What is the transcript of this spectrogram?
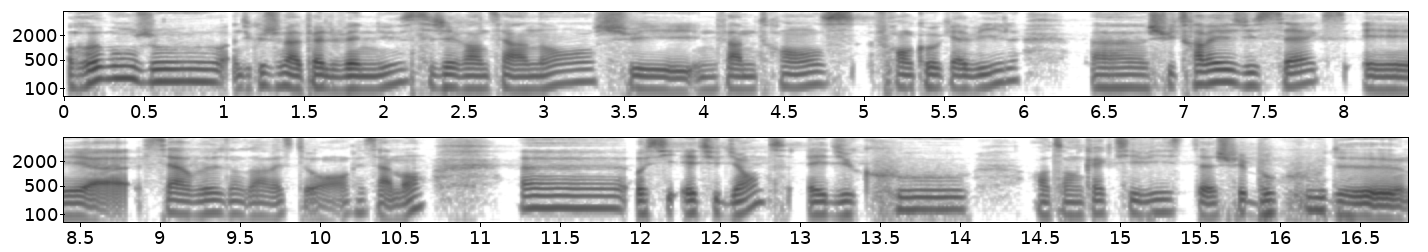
rebonjour. Du coup, je m'appelle Vénus, j'ai 21 ans, je suis une femme trans franco-kabyle. Euh, je suis travailleuse du sexe et euh, serveuse dans un restaurant récemment. Euh, aussi étudiante. Et du coup, en tant qu'activiste, je fais beaucoup de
